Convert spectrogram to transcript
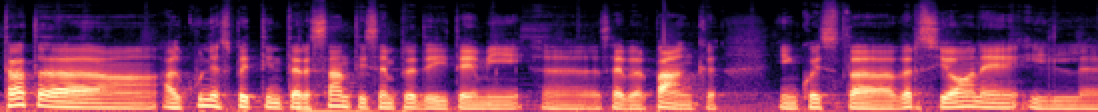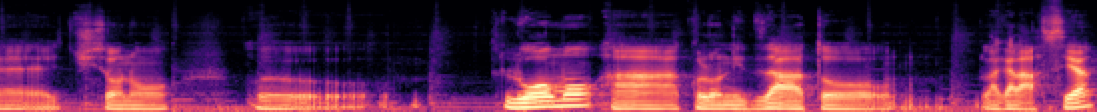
tratta alcuni aspetti interessanti sempre dei temi eh, cyberpunk. In questa versione il, ci sono uh, l'uomo ha colonizzato la galassia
